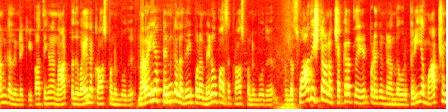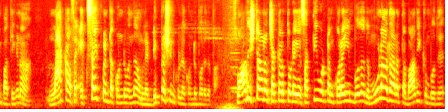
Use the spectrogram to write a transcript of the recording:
ஆண்கள் இன்றைக்கு பார்த்தீங்கன்னா நாற்பது வயதை கிராஸ் பண்ணும்போது நிறைய பெண்கள் அதே போல மெனோபாஸை கிராஸ் பண்ணும்போது அந்த சுவாதிஷ்டான சக்கரத்தில் ஏற்படுகின்ற அந்த ஒரு பெரிய மாற்றம் பார்த்தீங்கன்னா லேக் ஆஃப் எக்ஸைட்மெண்ட்டை கொண்டு வந்து அவங்கள டிப்ரெஷனுக்குள்ளே கொண்டு போகிறதுப்பா சுவாதிஷ்டான சக்கரத்துடைய சக்தி ஓட்டம் குறையும் போது அது மூலாதாரத்தை பாதிக்கும் போது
